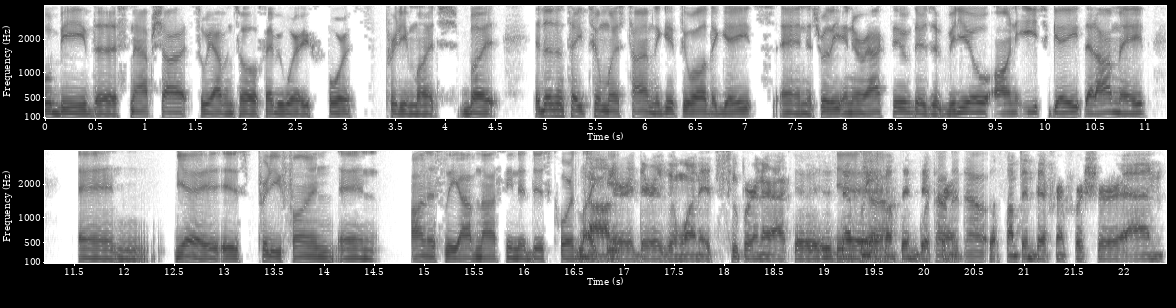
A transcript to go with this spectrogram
will be the snapshot, so we have until February fourth, pretty much. But it doesn't take too much time to get through all the gates, and it's really interactive. There's a video on each gate that I made, and yeah, it is pretty fun and honestly, I've not seen a Discord like no, it. There, there isn't one. It's super interactive. It's yeah, definitely something different. Something different for sure. And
